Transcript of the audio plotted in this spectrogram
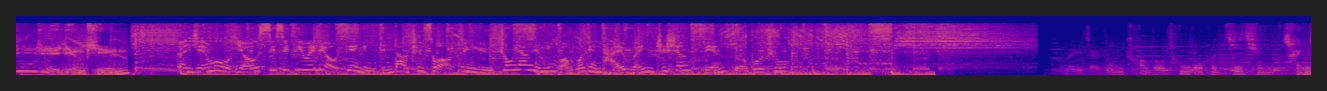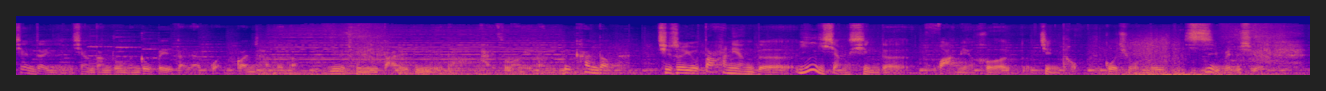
今日影评，本节目由 CCTV 六电影频道制作，并与中央人民广播电台文艺之声联合播出。内在中创作冲动和激情呈现在影像当中，能够被大家观观察得到。因为从你大阅兵也罢，海贼王也罢，你会看到，其实有大量的意象性的画面和镜头。过去我们都以戏美学，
